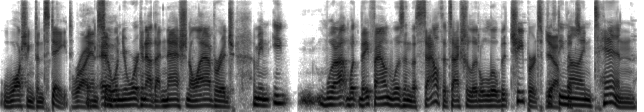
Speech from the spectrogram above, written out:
Washington State. Right. And so And- when you're working out that national average, I mean, e- what I, what they found was in the South, it's actually a little, little bit cheaper. It's fifty nine ten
